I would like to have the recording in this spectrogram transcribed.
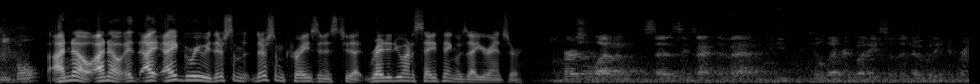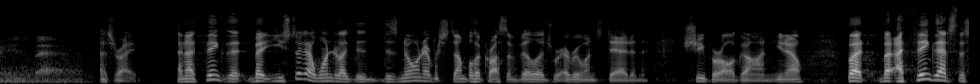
people. I know, I know. It, I, I agree with you. There's some there's some craziness to that. Ray, did you want to say anything? Was that your answer? Verse 11 says exactly that. He killed everybody so that nobody could bring news back. That's right. And I think that, but you still got to wonder, like, did, does no one ever stumble across a village where everyone's dead and the sheep are all gone, you know? But, but I think that's the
